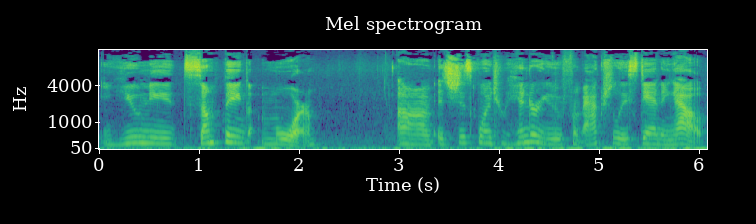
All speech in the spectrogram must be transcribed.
You need something more. Um, it's just going to hinder you from actually standing out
